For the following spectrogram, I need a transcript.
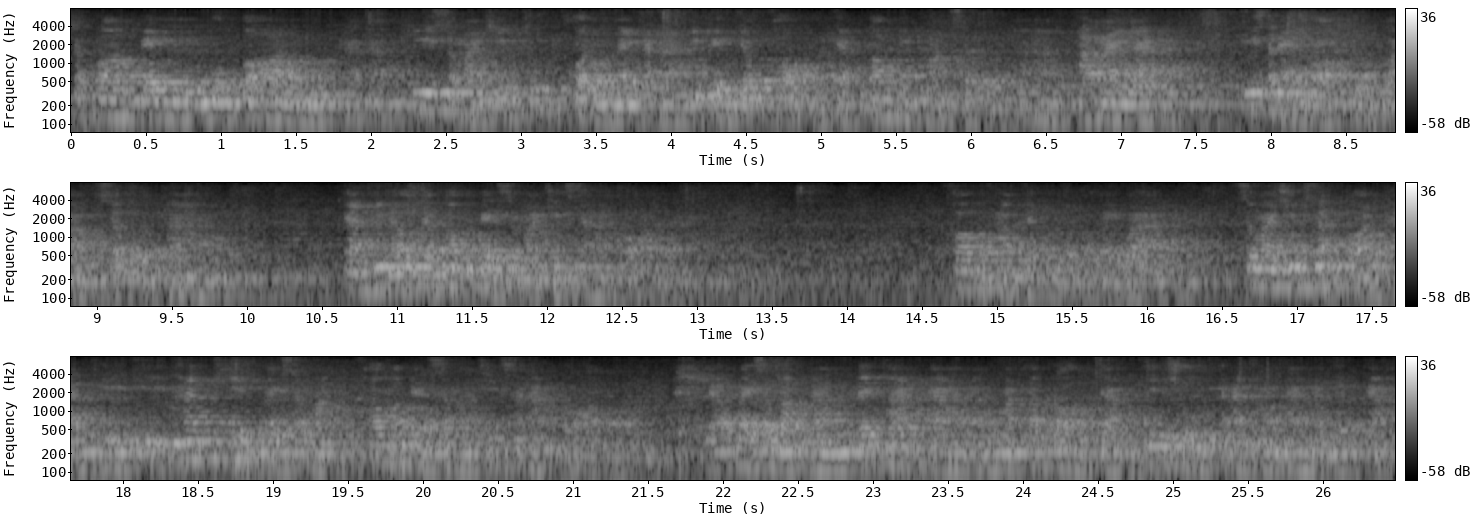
สกรเป็นองค์กรนะครับที่สมาชิกทุกคนในขณะที่เป็นเจ้าของจะต้องมีความเสมอภาคอะไรอย่าง ที่แสดงออกถึงความเสมอภาคการที่เราจะเข้ามาเป็นสมาชิกสหกรณ์ข้อบังคับจะกำหนดเอาไว้ว่า สมาชิกสหกรณ์ทันทีที่ท่านเขียนใบสมัครเข้ามาเป็นสมาชิกสหกรณ์แล้วใบสมัครนั้นได้ผ่านการอนุมัติรับรองจากที่ประชุมคณะกรรมการดำเนินการ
